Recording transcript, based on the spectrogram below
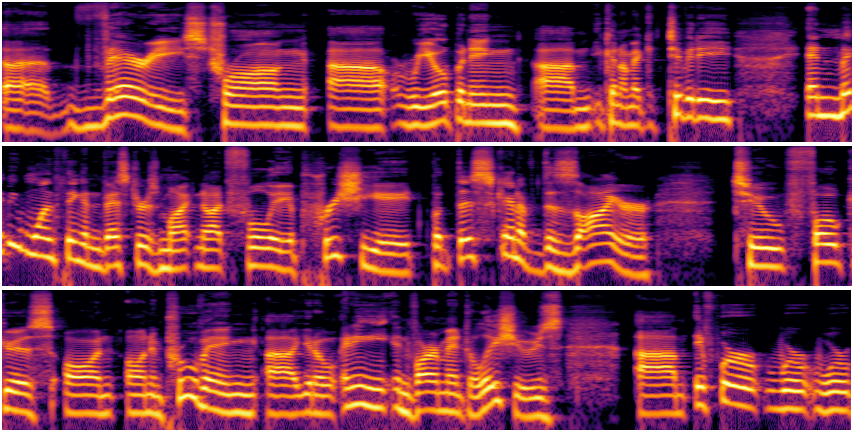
uh, very strong uh, reopening um, economic activity. And maybe one thing investors might not fully appreciate, but this kind of desire to focus on on improving, uh, you know, any environmental issues. Um, if we're, we're we're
